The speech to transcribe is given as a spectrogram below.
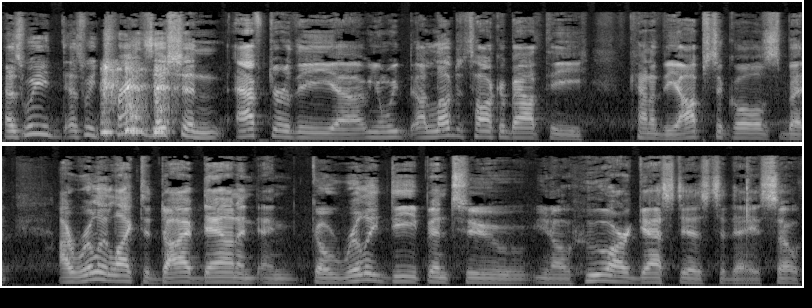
as we as we transition after the uh, you know we I love to talk about the kind of the obstacles, but I really like to dive down and, and go really deep into you know who our guest is today. So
